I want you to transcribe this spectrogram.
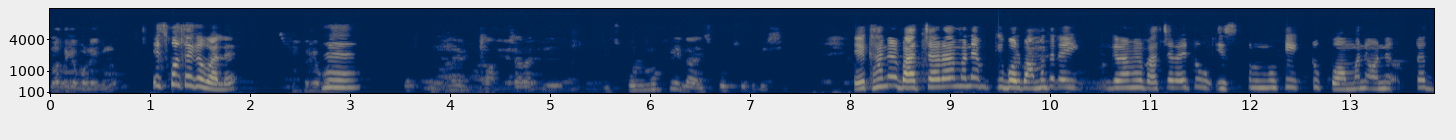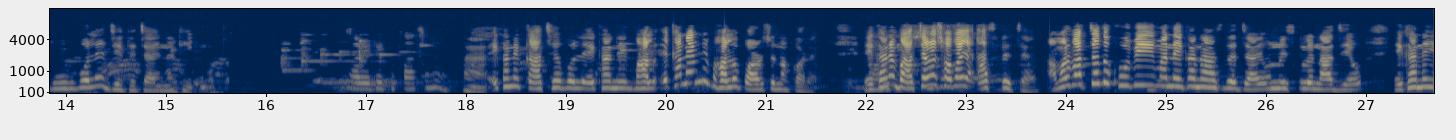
কোথা থেকে বলে এগুলো? স্কুল থেকে বলে। স্কুল থেকে বলে? হ্যাঁ। এখানে বাচ্চারা কি স্কুলমুখী না স্কুল ছুটি বেশি? এখানের বাচ্চারা মানে কি বলব আমাদের এই গ্রামের বাচ্চারা একটু স্কুলমুখী একটু কম মানে অনেকটা দূর বলে যেতে চায় না ঠিক মতো। আর এটা একটু কাছে না? হ্যাঁ এখানে কাছে বলে এখানে ভালো এখানে এমনি ভালো পড়াশোনা করায় এখানে বাচ্চারা সবাই আসতে চায়। আমার বাচ্চা তো খুবই মানে এখানে আসতে চায় অন্য স্কুলে না যেও এখানেই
